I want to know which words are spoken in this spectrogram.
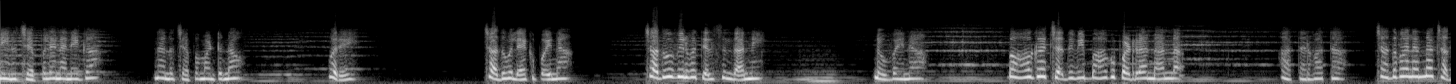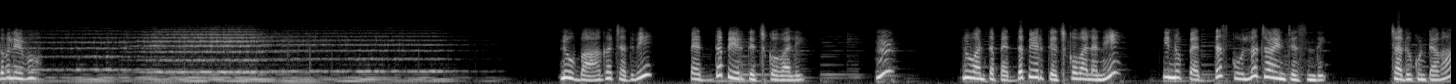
నేను చెప్పలేననేగా నన్ను చెప్పమంటున్నావు? ఒరే చదువు లేకపోయినా చదువు విలువ తెలిసిందాన్ని నువ్వైనా బాగా చదివి బాగుపడరా నాన్న. ఆ తర్వాత చదవాలన్నా చదవలేవు. నువ్వు బాగా చదివి పెద్ద పేరు తెచ్చుకోవాలి? నువ్వంత పెద్ద పేరు తెచ్చుకోవాలని నిన్ను పెద్ద స్కూల్లో జాయిన్ చేసింది. చదువుకుంటావా?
